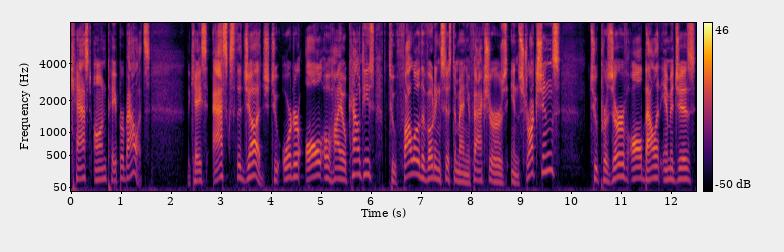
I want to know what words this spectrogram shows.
cast on paper ballots. The case asks the judge to order all Ohio counties to follow the voting system manufacturer's instructions to preserve all ballot images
